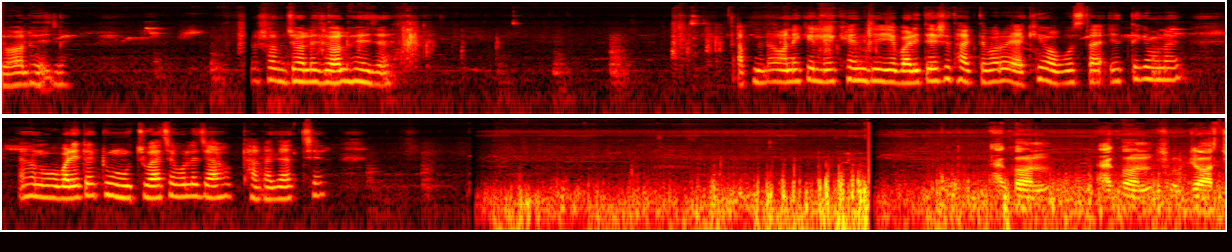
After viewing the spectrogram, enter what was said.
জল হয়ে যায়। সব জলে জল হয়ে যায়। আপনারা অনেকে লেখেন যে, এ বাড়িতে এসে থাকতে পারো, একই অবস্থা। এর থেকে মনে হয় এখন ও বাড়িটা একটু উঁচু আছে বলে যা হোক থাকা যাচ্ছে। এখন এখন সূর্য অস্ত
